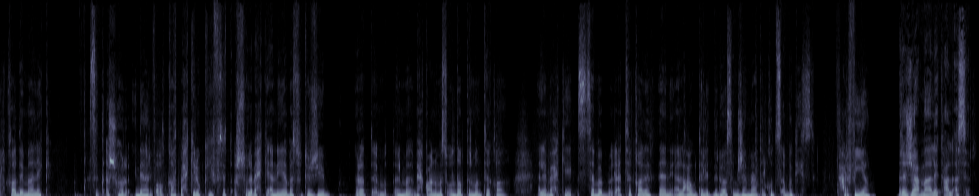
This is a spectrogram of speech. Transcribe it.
القاضي مالك ست أشهر إداري. فوقفت بحكي له كيف ست أشهر اللي بحكي النيابة ستجيب رد بيحكوا عنه مسؤول ضبط المنطقة اللي بحكي سبب الاعتقال الثاني العودة للدراسة بجامعة القدس أبو ديس حرفيا. رجع مالك على الأسر.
